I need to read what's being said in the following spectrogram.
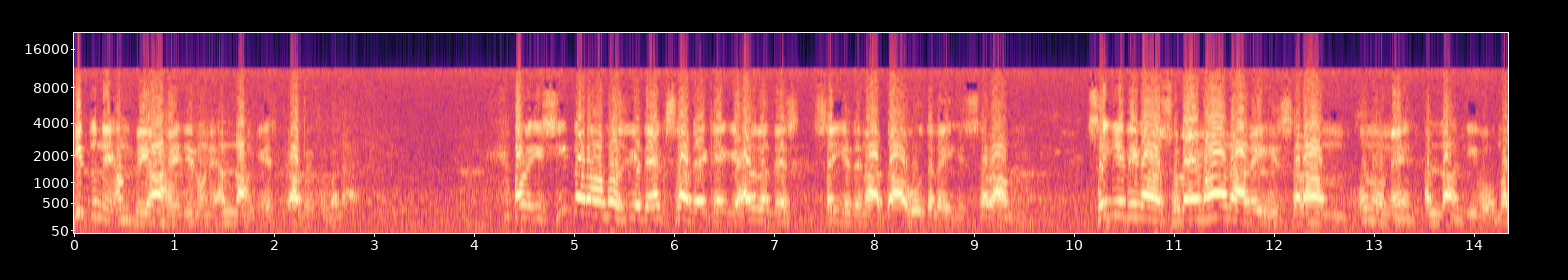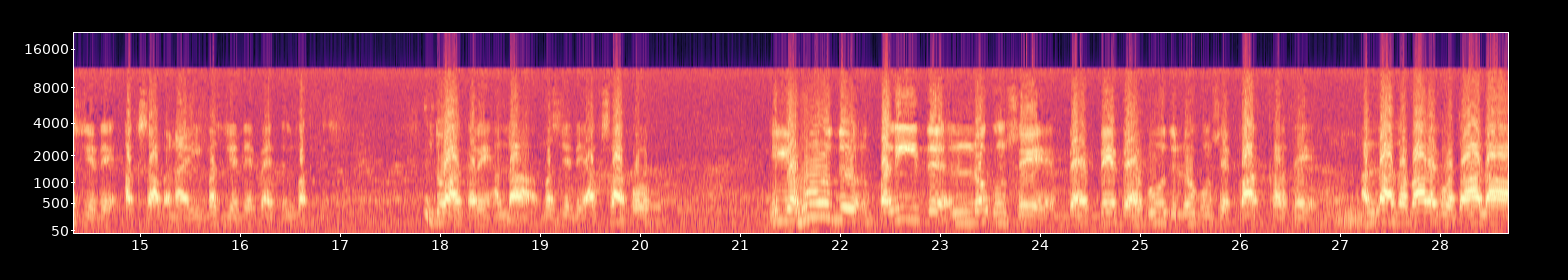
کتنے انبیاء ہیں جنہوں نے اللہ کے اس کعبے کو بنایا۔ اور اسی طرح مسجد اقسا دیکھیں کہ حضرت سیدنا داؤد علیہ السلام سیدنا سلیمان علیہ السلام، انہوں نے اللہ کی وہ مسجد اقسا بنائی، مسجد بیت المقدس۔ دعا کریں اللہ مسجد اقسا کو۔ یہود پلید لوگوں سے بے بہبود لوگوں سے پاک کر دے۔ اللہ تبارک و تعالی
